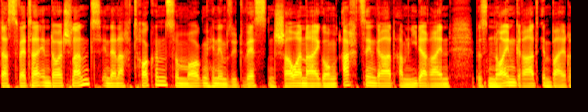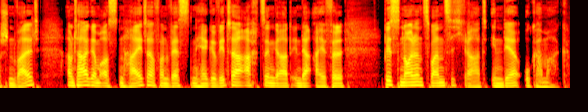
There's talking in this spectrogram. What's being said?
Das Wetter in Deutschland in der Nacht trocken, zum Morgen hin im Südwesten Schauerneigung, 18 Grad am Niederrhein bis 9 Grad im Bayerischen Wald, am Tage im Osten heiter, von Westen her Gewitter, 18 Grad in der Eifel bis 29 Grad in der Uckermark.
